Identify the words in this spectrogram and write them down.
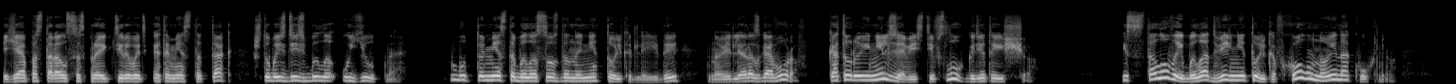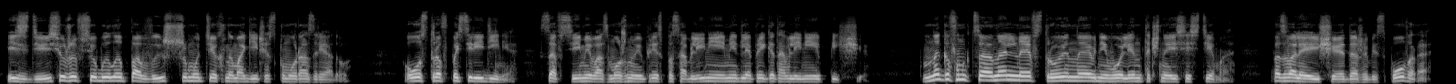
Я постарался спроектировать это место так, чтобы здесь было уютно, будто место было создано не только для еды, но и для разговоров, которые нельзя вести вслух где-то еще. Из столовой была дверь не только в холл, но и на кухню. И здесь уже все было по высшему техномагическому разряду. Остров посередине, со всеми возможными приспособлениями для приготовления пищи. Многофункциональная встроенная в него ленточная система, позволяющая даже без повара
